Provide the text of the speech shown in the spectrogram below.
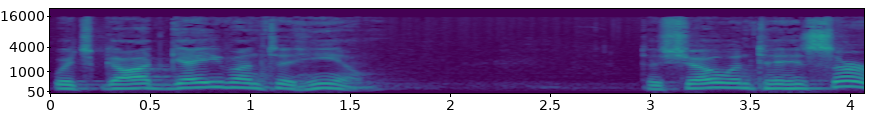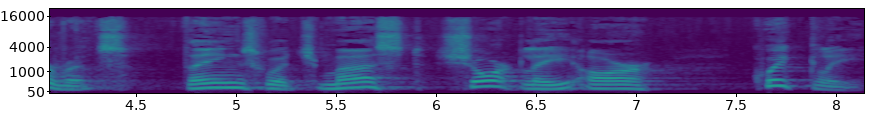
which God gave unto Him to show unto His servants things which must shortly or quickly,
